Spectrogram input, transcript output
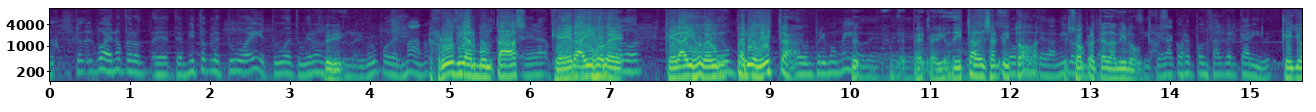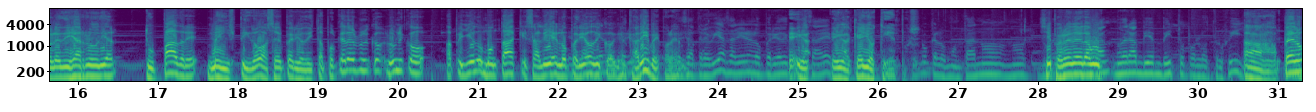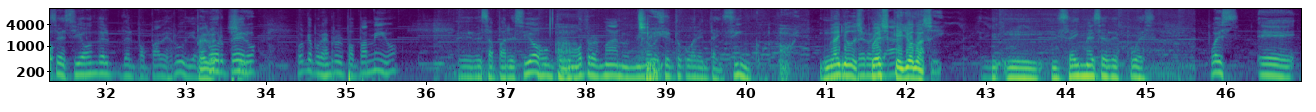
Bueno, pero eh, Temístocles estuvo ahí, estuvo, estuvieron el grupo de hermanos. Rudyard Montaz, que era hijo de que era hijo de un, periodista. de un primo mío. De, periodista de San Cristóbal. de Sócrates Danilo que era corresponsal del Caribe. Que yo le dije a Rudyard, tu padre me inspiró a ser periodista, porque era el único, el único apellido Montaz que salía en los periódicos en, el Caribe, por ejemplo. se atrevía a salir en los periódicos en, esa época. En aquellos tiempos. porque los Montaz no, no, eran, bien vistos por los Trujillos. Ah, pero... Excepción del, del papá de Rudyard. Pero, pero porque por ejemplo el papá mío eh, desapareció junto con ah. otro hermano en 1945. un año después que yo nací. Y, seis meses después. Pues eh,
